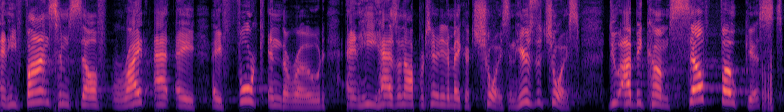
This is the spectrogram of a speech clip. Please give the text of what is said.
and he finds himself right at a, a fork in the road and he has an opportunity to make a choice. And here's the choice Do I become self focused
